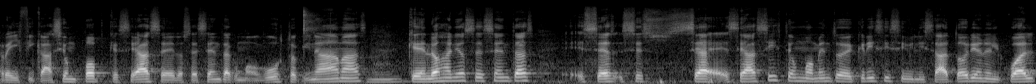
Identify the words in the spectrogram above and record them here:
reificación pop que se hace de los 60 como gusto y nada más, que en los años 60 eh, se, se se, asiste a un momento de crisis civilizatoria en el cual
